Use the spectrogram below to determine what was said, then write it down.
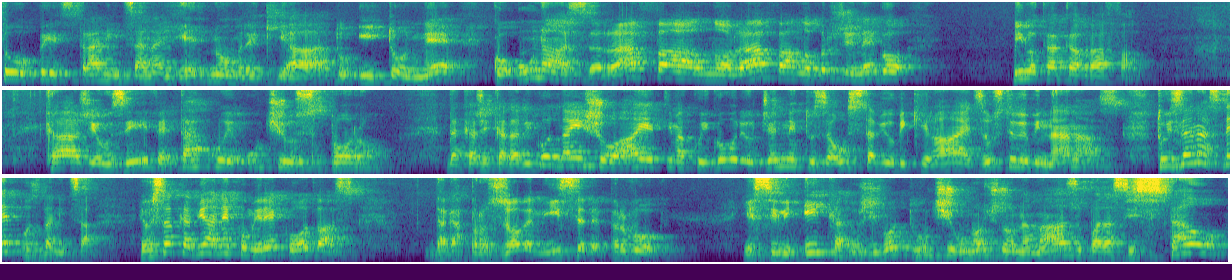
105 stranica na jednom rekiatu i to ne ko u nas rafalno, rafalno brže nego bilo kakav rafal. Kaže Uzefe, tako je učio sporo. Da kaže, kada bi god naišao ajetima koji govori o džennetu, zaustavio bi kirajet, zaustavio bi na nas. To je za nas nepoznanica. Evo sad kad bi ja nekom i rekao od vas, da ga prozovem iz sebe prvog, jesi li ikad u životu učio u noćnom namazu pa da si stao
